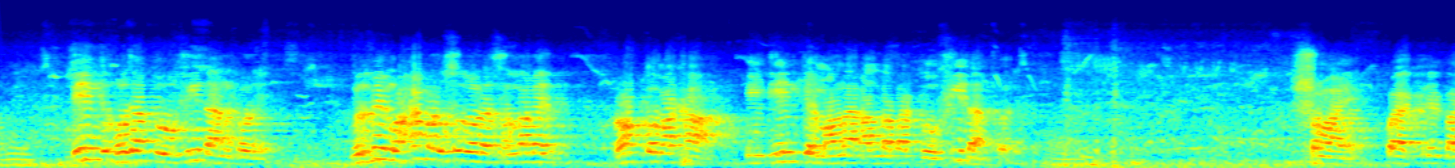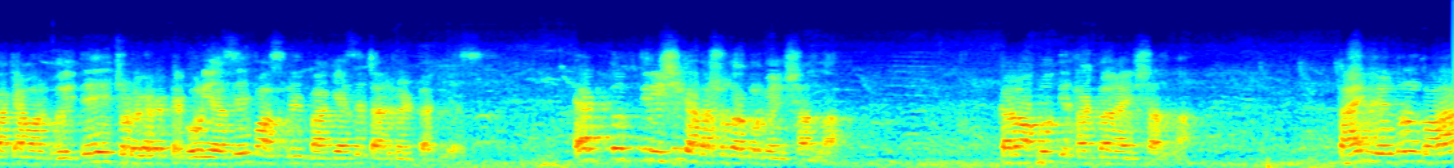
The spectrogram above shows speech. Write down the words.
আমিন। দিনকে বোঝার তৌফি দান করে নবী মোহাম্মদ রাসূলুল্লাহ সাল্লামের রক্ত মাখা এই দিনকে মানার আল্লাহ পাক তৌফি দান করে সময় কয়েক মিনিট বাকি আমার ঘড়িতে ছোটখাটো একটা ঘড়ি আছে পাঁচ মিনিট বাকি আছে চার মিনিট বাকি আছে। একদম তিরিশই কাটা সোজা করবে ইনশাল্লাহ কারণ আপত্তি থাকবে না ইনশাল্লাহ টাইম নিয়ন্ত্রণ করা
